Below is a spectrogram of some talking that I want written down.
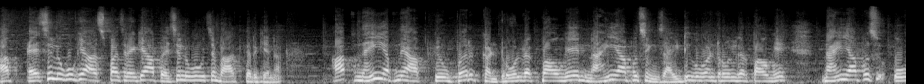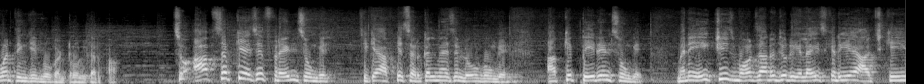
आप ऐसे लोगों के आसपास रह के, आप ऐसे लोगों से बात करके ना, आप नहीं अपने आप के ऊपर कंट्रोल रख पाओगे, ना ही आप उस एंग्जाइटी को कंट्रोल कर पाओगे, ना ही आप उस ओवर थिंकिंग को कंट्रोल कर पाओगे। सो so, आप सबके ऐसे फ्रेंड्स होंगे ठीक है? आपके सर्कल में ऐसे लोग होंगे आपके पेरेंट्स होंगे। मैंने एक चीज़ बहुत ज़्यादा जो रियलाइज़ करी है आज की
